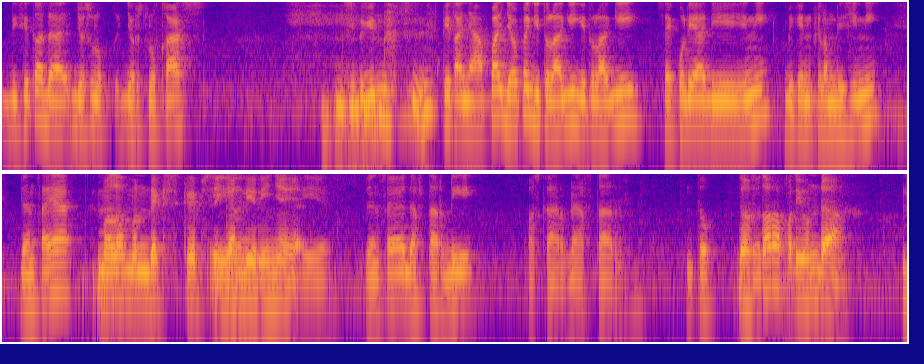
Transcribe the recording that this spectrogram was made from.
di situ ada George, Lu- George Lucas gitu-gitu. Ditanya apa jawabnya gitu lagi gitu lagi. Saya kuliah di ini bikin film di sini dan saya malah mendeskripsikan Iya. dirinya ya? iya. Dan saya daftar di Oscar daftar untuk daftar apa diundang?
